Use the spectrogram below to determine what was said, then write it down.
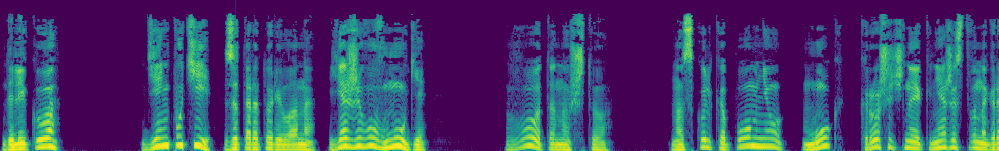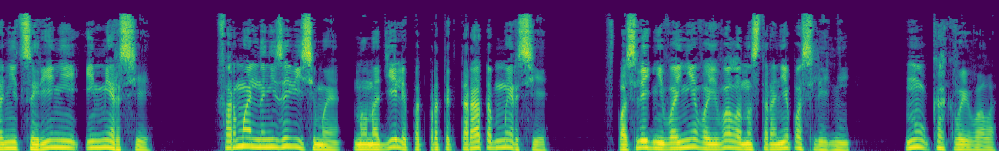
«Далеко?» «День пути!» — затараторила она. «Я живу в Муге!» «Вот оно что!» Насколько помню, Муг — крошечное княжество на границе Рении и Мерсии. Формально независимая, но на деле под протекторатом Мерсии. В последней войне воевала на стороне последней. Ну, как воевала?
